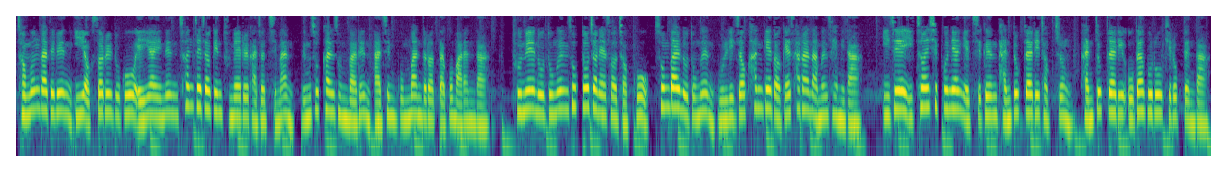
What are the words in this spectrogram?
전문가들은 이 역설을 두고 AI는 천재적인 두뇌를 가졌지만 능숙한 손발은 아직 못 만들었다고 말한다. 두뇌 노동은 속도전에서 졌고 손발 노동은 물리적 한계 덕에 살아남은 셈이다. 이제 2019년 예측은 반쪽짜리 적중, 반쪽짜리 오각으로 기록된다.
